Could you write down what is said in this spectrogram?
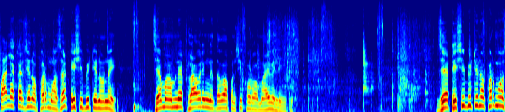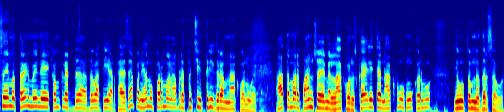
પાલેકરજીનો ફર્મો છે, ટીસીબીટીનો નહીં. જેમાં અમને ફ્લાવરિંગની દવા પણ શીખવાડવામાં આવેલી હતી. જે ટીસીબીટીનો ફર્મો છે, એમાં ત્રણ મહિને કમ્પ્લેટ દવા તૈયાર થાય છે, પણ એનું પ્રમાણ આપણે પછી ત્રીસ ગ્રામ નાખવાનું હોય. આ તમારે પાંચસો એમએલ નાખવાનું છે. કઈ રીતે નાખવું, શું કરવું, એ હું તમને દર્શાવું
